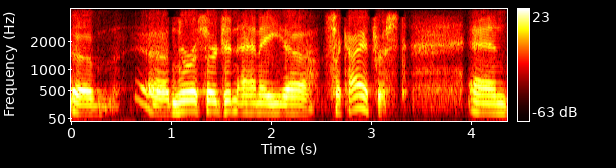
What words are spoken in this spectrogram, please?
uh, uh, neurosurgeon and a uh, psychiatrist. And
